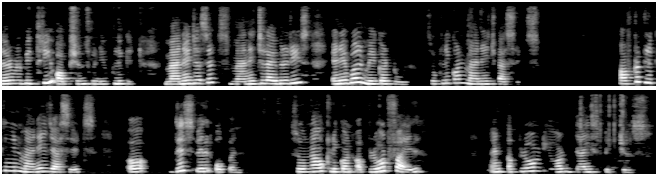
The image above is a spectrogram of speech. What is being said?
There will be three options when you click it. Manage assets manage libraries enable maker tool. So click on manage assets. After clicking in manage assets uh, this will open so now click on upload file and upload your dice pictures.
